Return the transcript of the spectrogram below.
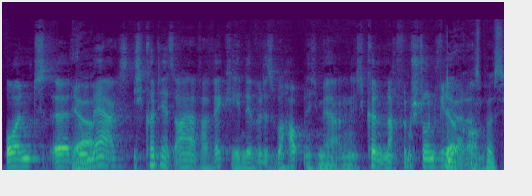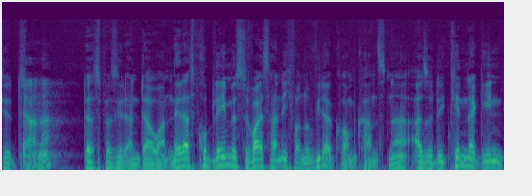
und äh, Ja. du merkst, ich könnte jetzt auch einfach weggehen, der würde es überhaupt nicht merken. Ich könnte nach fünf Stunden wiederkommen. das passiert. Ja, ne? Das passiert andauernd. Ne, das Problem ist, du weißt halt nicht, wann du wiederkommen kannst. Ne? Also die Kinder gehen,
